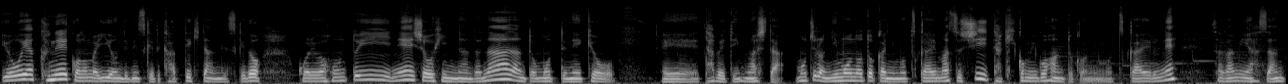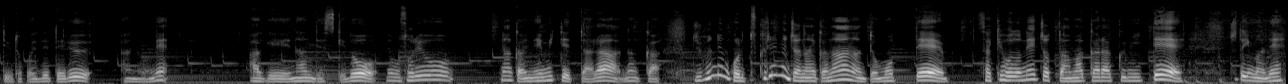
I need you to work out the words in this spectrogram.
ようやくねこの前イオンで見つけて買ってきたんですけどこれは本当いいね商品なんだななんて思ってね今日、えー、食べてみました。もちろん煮物とかにも使えますし炊き込みご飯とかにも使えるね相模屋さんっていうとこで出てるあのね揚げなんですけどでもそれをなんかね見てたらなんか自分でもこれ作れるんじゃないかななんて思って先ほどねちょっと甘辛く煮てちょっと今ね、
